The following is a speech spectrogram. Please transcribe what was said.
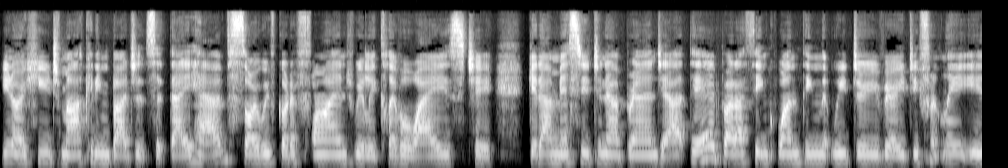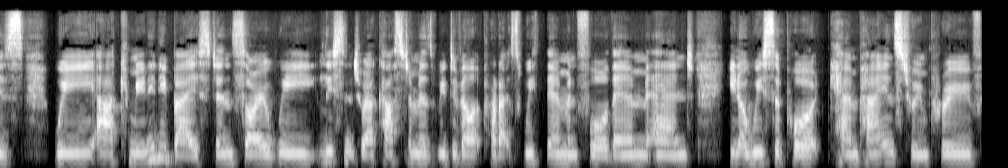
you know huge marketing budgets that they have. So we've got to find really clever ways to get our message and our brand out there. But I think one thing that we do very differently is we are community based, and so we listen to our customers, we develop products with them and for them, and you know we support campaigns to improve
